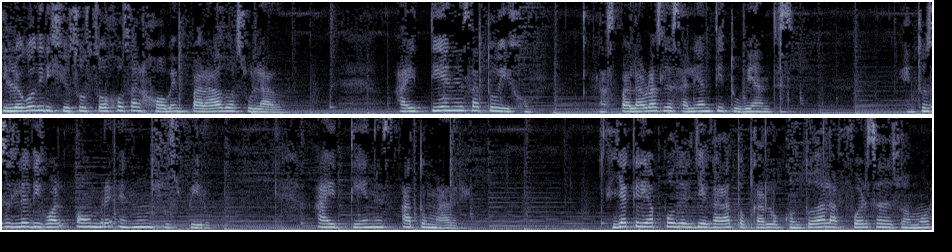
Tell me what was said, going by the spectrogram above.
y luego dirigió sus ojos al joven parado a su lado. Ahí tienes a tu hijo. Las palabras le salían titubeantes. Entonces le dijo al hombre en un suspiro, ahí tienes a tu madre. Ella quería poder llegar a tocarlo con toda la fuerza de su amor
